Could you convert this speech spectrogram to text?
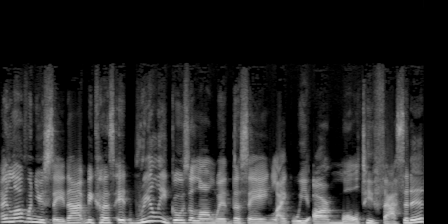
I love when you say that because it really goes along with the saying, like, we are multifaceted.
